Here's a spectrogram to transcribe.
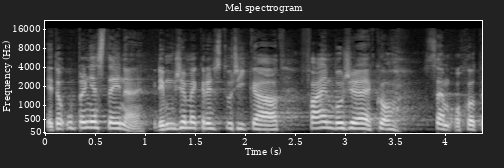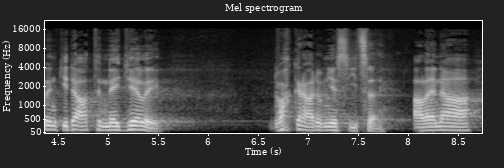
Je to úplně stejné. Kdy můžeme Kristu říkat, fajn bože, jako jsem ochoten ti dát neděli, dvakrát do měsíce, ale na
